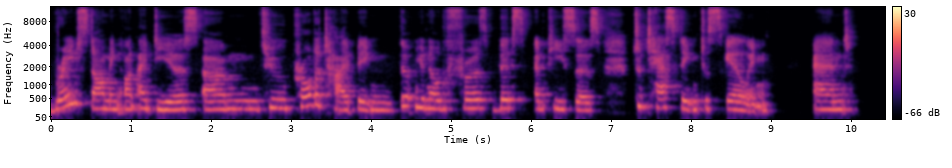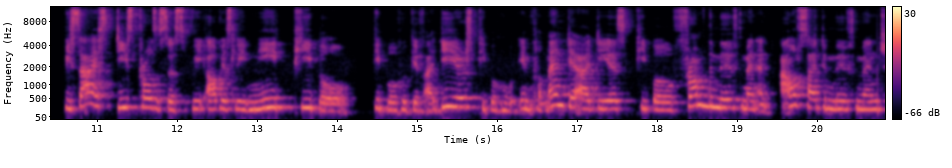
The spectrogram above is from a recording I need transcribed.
brainstorming on ideas, um, to prototyping, the, you know, the first bits and pieces, to testing, to scaling. And besides these processes, we obviously need people people who give ideas, people who implement their ideas, people from the movement and outside the movement,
